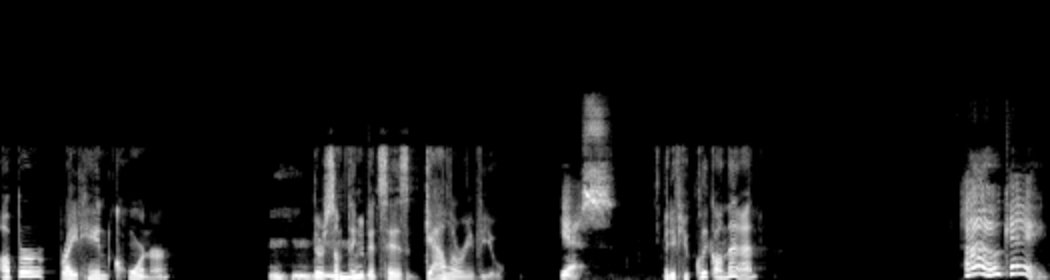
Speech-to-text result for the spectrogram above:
upper right hand corner, Mhm. there's something that says gallery view. Yes. And if you click on that, Ah, okay.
